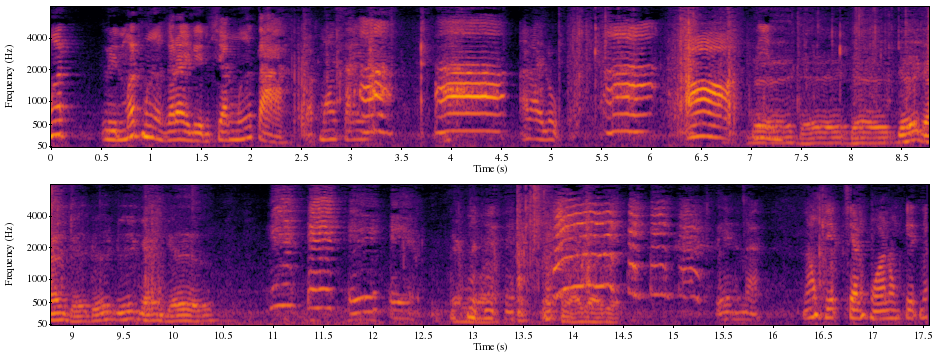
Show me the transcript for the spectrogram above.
มื่อเรียนมัดมือก็ได้เรียนเชียงมือตากับมอไซค์อ่าอ่าอะไรลูก อ่าอ้อเด้ดิอนเด้อเด้อเด้อยังเด้อเด้อเด้อยังเด้อยังหัวหัวเด้อเด้อเต้นนะน้องเพชรเชียงหัวน้องเพชรไหม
